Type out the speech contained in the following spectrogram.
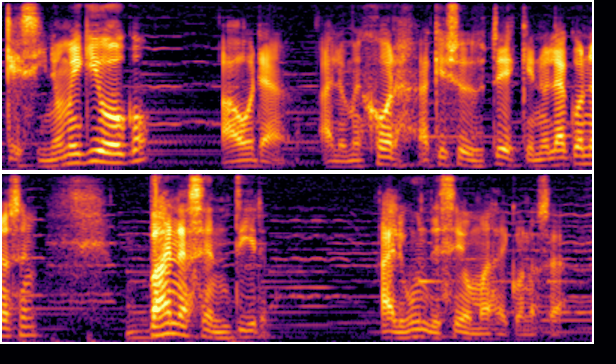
que si no me equivoco, ahora a lo mejor aquellos de ustedes que no la conocen, van a sentir algún deseo más de conocer.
